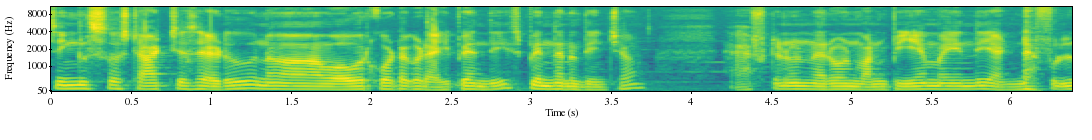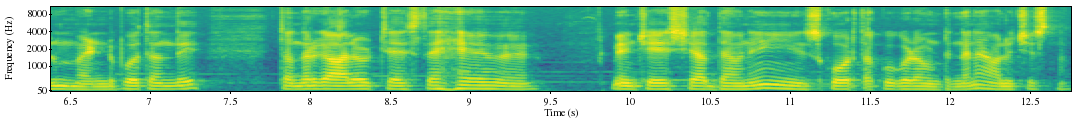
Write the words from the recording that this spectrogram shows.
సింగిల్స్తో స్టార్ట్ చేశాడు. నా ఓవర్ కోట కూడా అయిపోయింది. స్పిన్నర్ దించాం. ఆఫ్టర్నూన్ అరౌండ్ వన్ పిఎం అయింది. ఎండ ఫుల్ మండిపోతుంది. తొందరగా ఆల్అౌట్ చేస్తే మేము చేసి చేద్దామని స్కోర్ తక్కువ కూడా ఉంటుందని ఆలోచిస్తున్నాం.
